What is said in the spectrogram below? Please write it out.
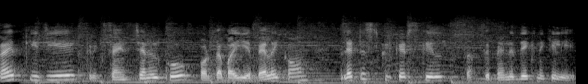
सब्सक्राइब कीजिए क्रिक साइंस चैनल को और दबाइए bell icon, latest cricket skills सबसे पहले देखने के लिए।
